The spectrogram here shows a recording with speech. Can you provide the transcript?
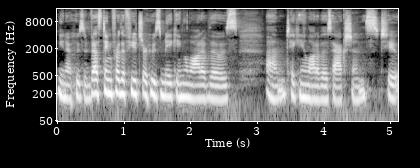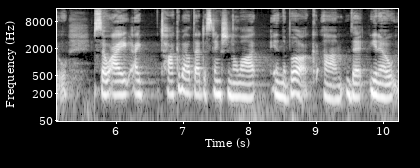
you know, who's investing for the future, who's making a lot of those, um, taking a lot of those actions too. So I, I talk about that distinction a lot in the book. Um, that you know,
